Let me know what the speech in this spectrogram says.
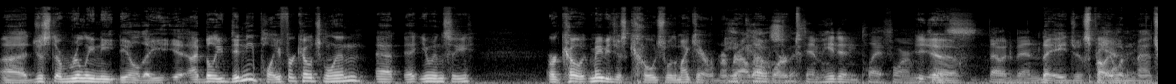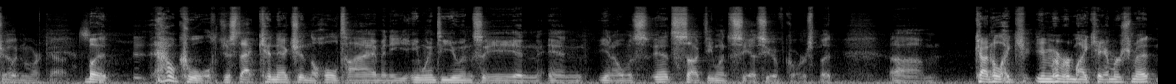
uh, just a really neat deal that he, I believe, didn't he play for Coach Glenn at, at UNC? Or coach, maybe just coach with him. I can't He remember how that coached worked. with him. He didn't play for him Yeah, that would have been The ages probably yeah, wouldn't match it up. Wouldn't work out. So, But how cool, just that connection the whole time. And he, he went to UNC and, and, you know, was it sucked. He went to CSU, of course, but um, kind of like you remember Mike Hammerschmidt,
